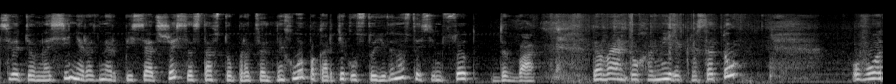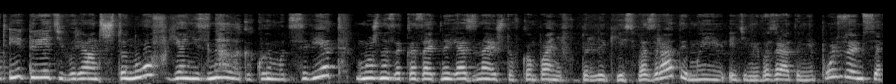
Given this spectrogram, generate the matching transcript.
Цвет темно-синий, размер 56, состав стопроцентный хлопок, артикул 190-702. Давай, Антоха, меряй красоту. Вот, и третий вариант штанов. Я не знала, какой ему цвет можно заказать, но я знаю, что в компании Faberlic есть возвраты. Мы этими возвратами пользуемся.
